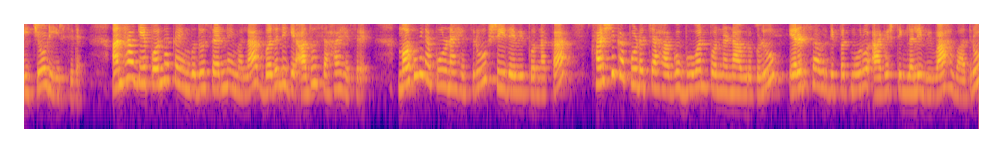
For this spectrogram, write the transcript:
ಈ ಜೋಡಿ ಇರಿಸಿದೆ. ಅಂದಹಾಗೆ ಪೊನ್ನಕ್ಕ ಎಂಬುದು ಸರ್ನೇಮಲ್ಲ ಬದಲಿಗೆ ಅದು ಸಹ ಹೆಸರೇ. ಮಗುವಿನ ಪೂರ್ಣ ಹೆಸರು ಶ್ರೀದೇವಿ ಪೊನ್ನಕ್ಕ. ಹರ್ಷಿಕಾ ಪೂಡಚ್ಚ ಹಾಗೂ ಭುವನ್ ಪೊನ್ನಣ್ಣ ಅವರುಗಳು ಎರಡು ಸಾವಿರದ ಇಪ್ಪತ್ತ್ಮೂರು ಆಗಸ್ಟ್ ತಿಂಗಳಲ್ಲಿ ವಿವಾಹವಾದರು.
